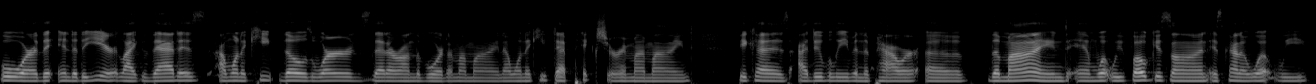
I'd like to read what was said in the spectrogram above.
for the end of the year. Like that is, I want to keep those words that are on the board in my mind. I want to keep that picture in my mind because I do believe in the power of the mind and what we focus on is kind of what we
